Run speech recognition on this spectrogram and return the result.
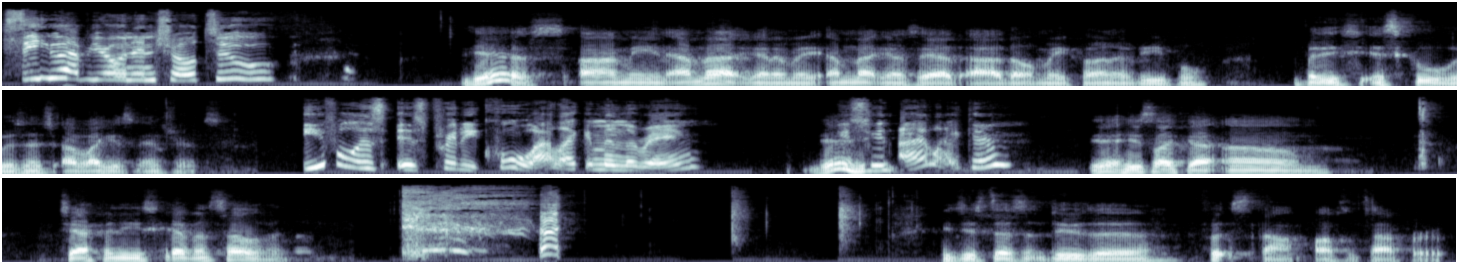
See, you have your own intro too. Yes, I mean I'm not gonna make I'm not gonna say I, I don't make fun of Evil, but it's, it's cool. It's, I like his entrance. Evil is, is pretty cool. I like him in the ring. Yeah, he- I like him. yeah, he's like a um Japanese Kevin Sullivan. He just doesn't do the foot stomp off the top rope.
